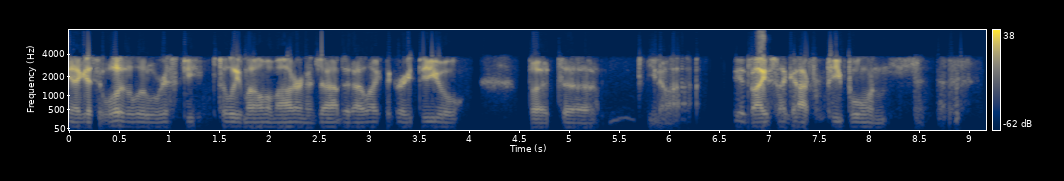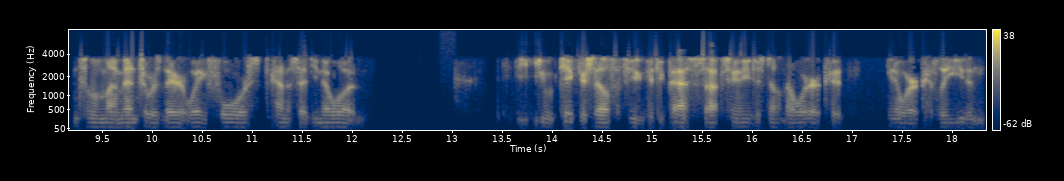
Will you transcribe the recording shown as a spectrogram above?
yeah, I guess it was a little risky to leave my alma mater in a job that I liked a great deal. But uh, you know, I, the advice I got from people and and some of my mentors there at Wake Forest kind of said, you know what, you would kick yourself if you if you pass this opportunity. You just don't know where it could, you know, where it could lead. And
